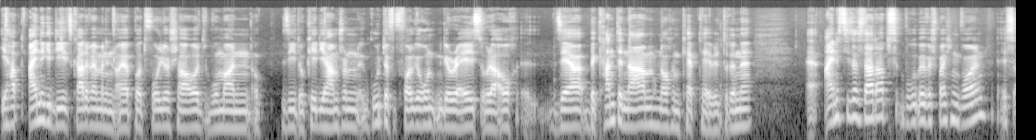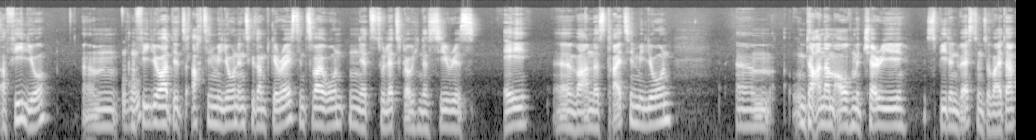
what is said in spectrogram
Ihr habt einige Deals, gerade wenn man in euer Portfolio schaut, wo man sieht, okay, die haben schon gute Folgerunden geraced oder auch äh, sehr bekannte Namen noch im Cap-Table drin. Äh, eines dieser Startups, worüber wir sprechen wollen, ist Affilio. Ähm, mhm. Affilio hat jetzt 18 Millionen insgesamt geraced in zwei Runden. Jetzt zuletzt, glaube ich, in der Series A äh, waren das 13 Millionen. Ähm, unter anderem auch mit Cherry, Speed Invest und so weiter.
